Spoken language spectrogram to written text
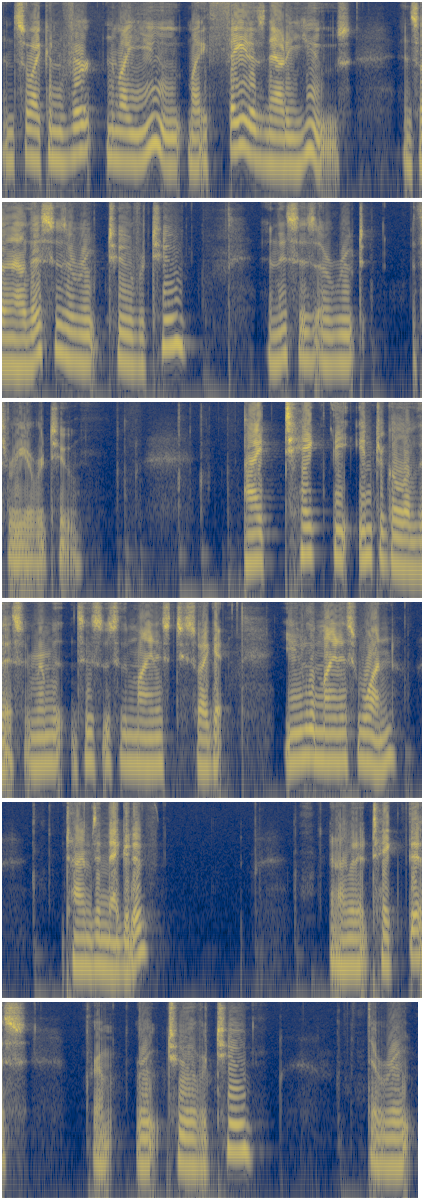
And so I convert my u, my thetas now to u's. And so now this is a root 2 over 2, and this is a root 3 over 2. I take the integral of this. Remember, this is to the minus 2, so I get u to the minus 1 times a negative. And I'm going to take this from root 2 over 2 to root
